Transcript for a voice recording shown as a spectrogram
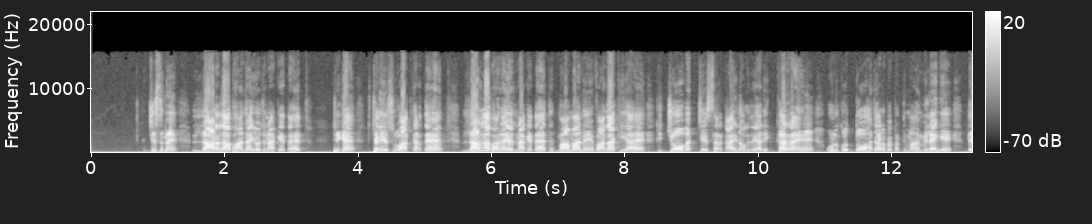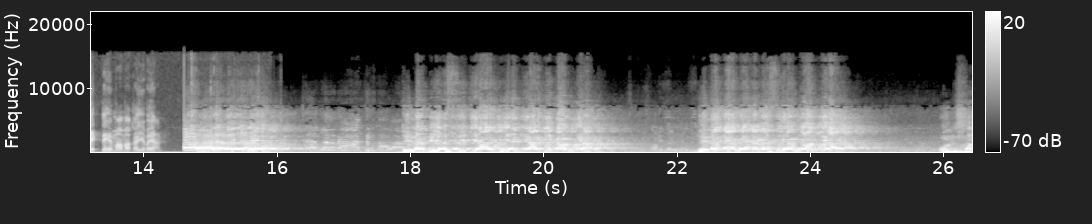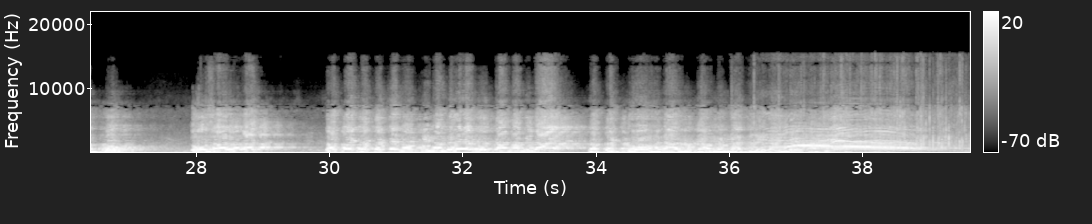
जिसमें लाडला भांजा योजना के तहत ठीक है? तो चलिए, शुरुआत करते हैं। लाडला भाना योजना के तहत मामा ने वादा किया है कि जो बच्चे सरकारी नौकरी तैयारी कर रहे हैं, उनको दो हज़ार रुपए प्रति माह मिलेंगे। देखते हैं मामा का यह बयान। जिन्हें बीएससी किया बीए किया बी काम किया, जिन्हें एमए एमएससी एम काम किया, उन सबको दो साल तक तब तक जब तक के नौकरी ना मिले, रोज़गार ना मिल जाए, तब तक दो हज़ार रुपया महीना दिए जाएँगे ताकि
